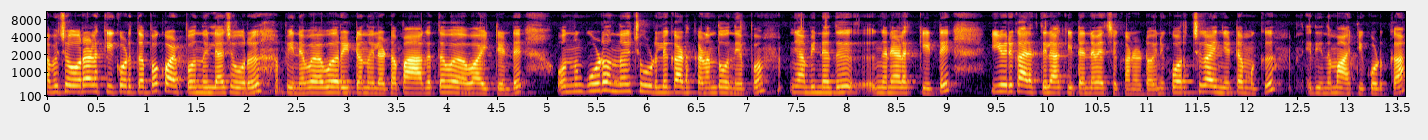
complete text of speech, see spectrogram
അപ്പോൾ ചോറ് ഇളക്കി കൊടുത്തപ്പോൾ കുഴപ്പമൊന്നുമില്ല ചോറ്. പിന്നെ വേറിയിട്ടൊന്നുമില്ല കേട്ടോ പാകത്തെ വേവായിട്ടുണ്ട്. ഒന്നും കൂടെ ഒന്ന് ചൂടിൽ കിടക്കണം തോന്നിയപ്പോൾ ഞാൻ പിന്നെ അത് ഇങ്ങനെ ഇളക്കിയിട്ട് ഈ ഒരു കലത്തിലാക്കിയിട്ട് തന്നെ വെച്ചേക്കാണ് കേട്ടോ ഇനി കുറച്ച് കഴിഞ്ഞിട്ട് നമുക്ക് ഇതിൽ നിന്ന് മാറ്റി കൊടുക്കാം.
